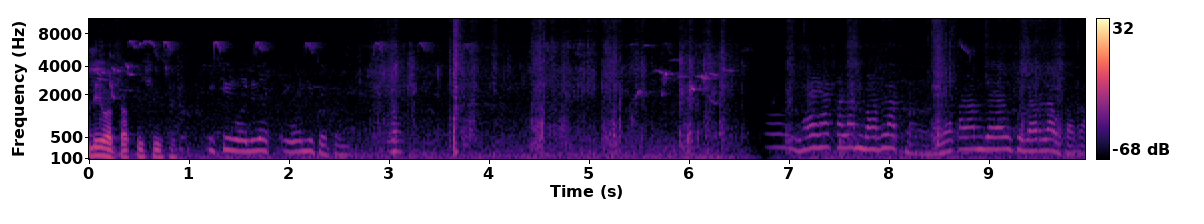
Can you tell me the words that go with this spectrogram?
वली होता पिशीचा तिची ओली ओलीच होते ह्या ह्या कलाम धरलाच नाही ह्या कलाम गेल्या वर्षी धरला होता का?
